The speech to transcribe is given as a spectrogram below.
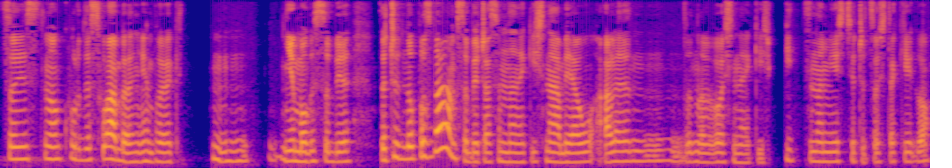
co jest, no kurde, słabe, nie? Bo jak nie mogę sobie, znaczy no pozwalam sobie czasem na jakiś nabiał, ale no właśnie na jakieś pizzy na mieście czy coś takiego,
